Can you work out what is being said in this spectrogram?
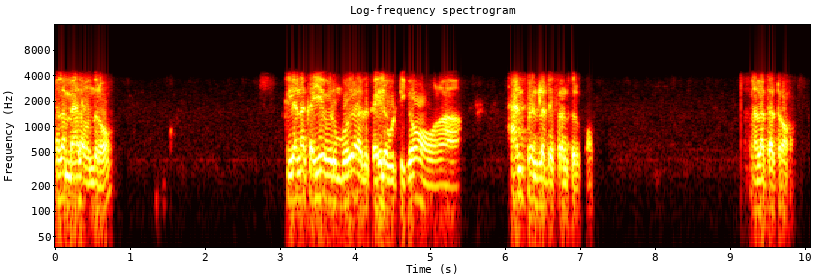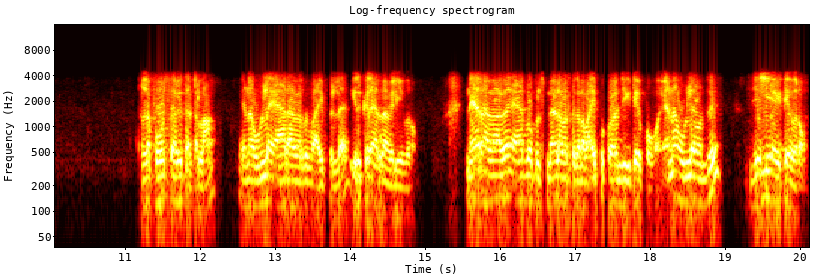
எல்லாம் மேலே வந்துடும் இல்லைன்னா கையை விடும்போது அது கையில் ஒட்டிக்கும். ஹேண்ட் பிரிண்டில் டிஃப்ரென்ஸ் இருக்கும். நல்லா தட்டுறோம். நல்லா ஃபோர்ஸாகவே தட்டலாம். ஏன்னா உள்ளே ஏர் ஆகிறதுக்கு வாய்ப்பு இல்லை. இருக்கிற ஏர் தான் வெளியே வரும். நேரம் ஏர் பபிள்ஸ் மேலே வரதுக்கான வாய்ப்பு குறைஞ்சிக்கிட்டே போகும். ஏன்னா உள்ளே வந்து ஜெல்லி ஆகிட்டே வரும்.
